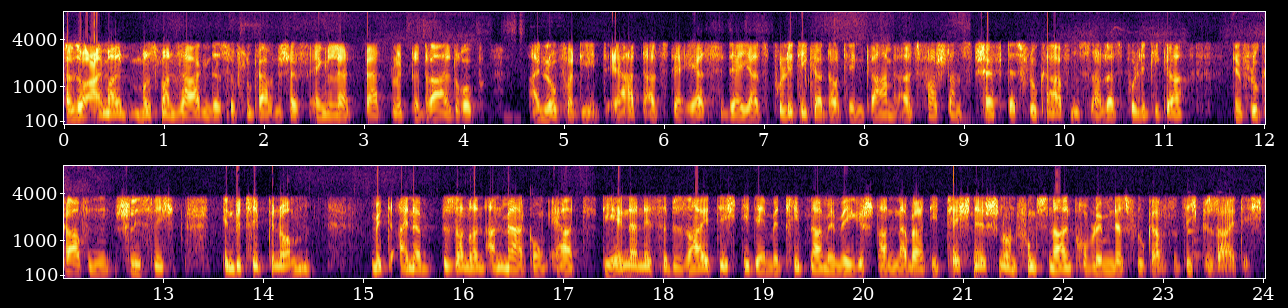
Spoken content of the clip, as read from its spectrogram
Also einmal muss man sagen, dass der Flughafenchef Engelbert Blütte-Drahldrup ein Lob verdient. Er hat als der Erste, der ja als Politiker dorthin kam, als Vorstandschef des Flughafens, also als Politiker, den Flughafen schließlich in Betrieb genommen. Mit einer besonderen Anmerkung. Er hat die Hindernisse beseitigt, die der Inbetriebnahme im Wege standen, aber er hat die technischen und funktionalen Probleme des Flughafens nicht beseitigt.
